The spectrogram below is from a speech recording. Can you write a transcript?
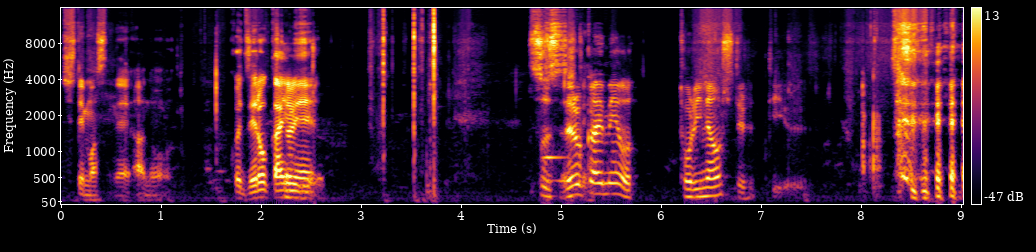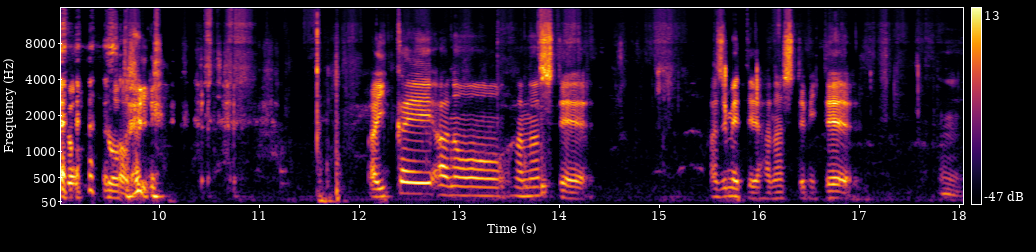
してますね。あの、これ0回目。そうです。0回目を取り直してるっていう 状態。あ一回、あの話して、初めて話してみて、うん。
